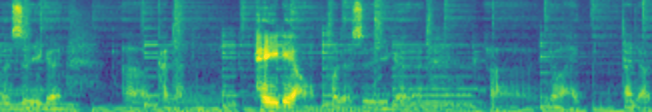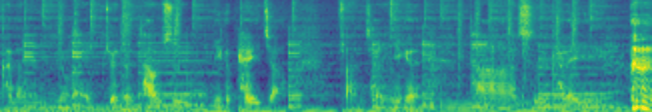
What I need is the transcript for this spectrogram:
了是一个呃可能配料，或者是一个用来大家可能用来觉得它是一个配角，转成一个它是可以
